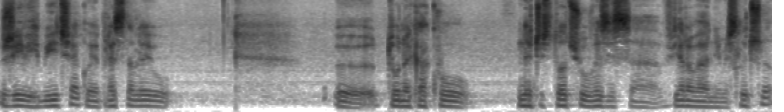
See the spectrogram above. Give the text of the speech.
živih bića koje predstavljaju e, tu nekakvu nečistoću u vezi sa vjerovanjem i slično.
